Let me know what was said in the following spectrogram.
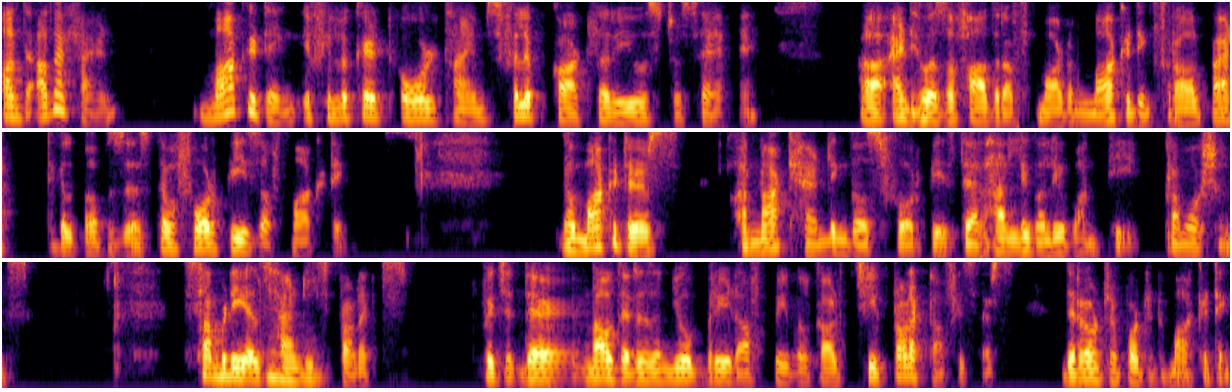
On the other hand, marketing, if you look at old times, Philip Kotler used to say, uh, and he was the father of modern marketing for all practical purposes, there were four P's of marketing. Now, marketers are not handling those four P's, they're handling only one P promotions. Somebody else mm-hmm. handles products, which there now there is a new breed of people called chief product officers they don't report it to marketing.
